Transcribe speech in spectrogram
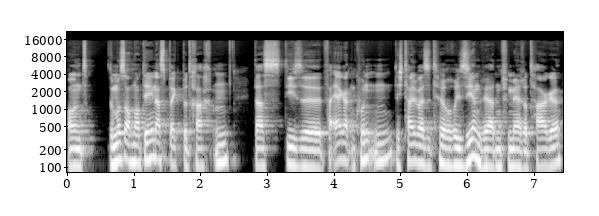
Und du musst auch noch den Aspekt betrachten, dass diese verärgerten Kunden dich teilweise terrorisieren werden für mehrere Tage,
